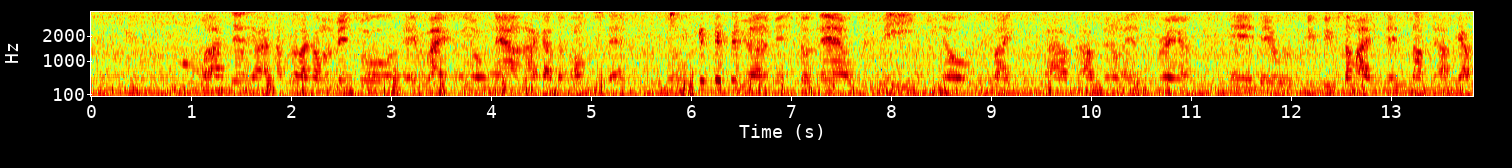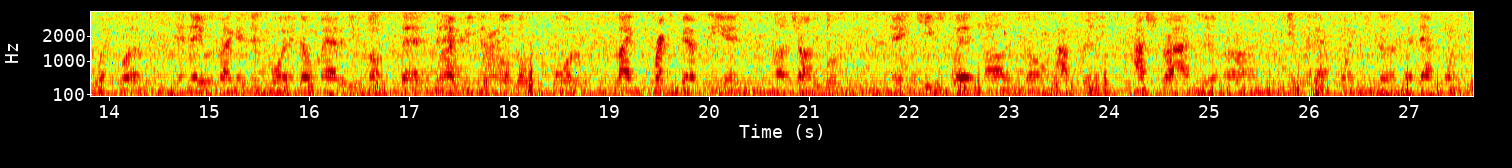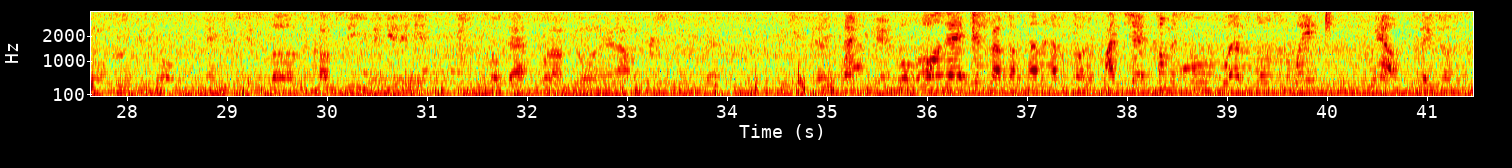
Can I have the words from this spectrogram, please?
Well, I said I, I feel like I'm a mentor. Everybody, you know, now I got the uncle status. So you know what I mean. So now with me, you know, it's like I've, I've been on Instagram, and they were. Somebody said something. I forgot what it was, and they was like, at this point, it don't matter. He's uncle status. And we just gonna go support him, like Frankie Beverly and uh, Charlie Wilson and Keith Sweat and all that. So I really, I strive to uh, get to that point because at that point you're on cruise control, and people just love to come see you and hear the hits. So that's what I'm doing, and I'm appreciative of that. Thank you, Ken. Well, all that, this wraps up another episode of Mic Check. Coming soon, more episodes on the way. We out. Stay tuned.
